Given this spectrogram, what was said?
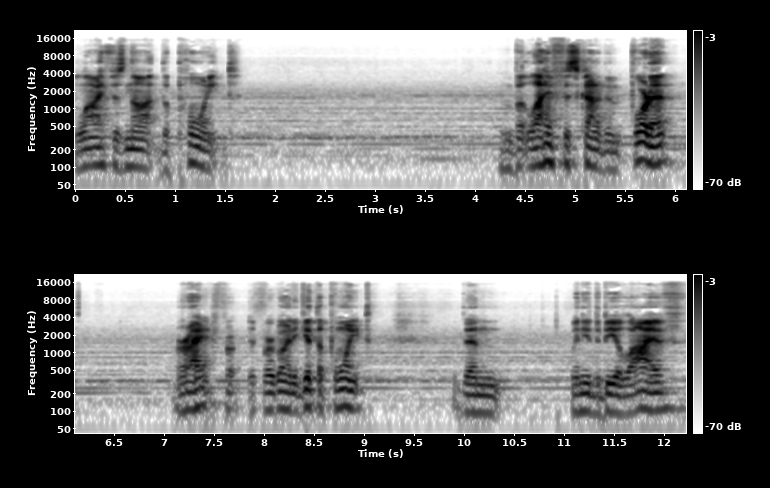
Life is not the point. But life is kind of important, right? If we're going to get the point, then we need to be alive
